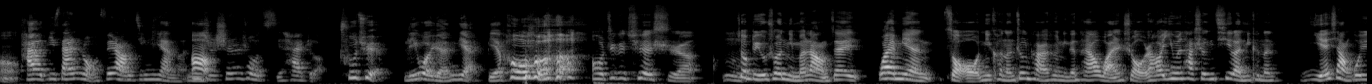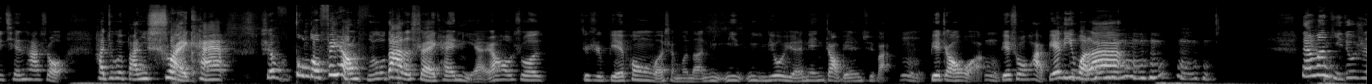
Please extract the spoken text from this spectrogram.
嗯，还有第三种非常经典的，你是深受其害者，出去离我远点，别碰我。哦，这个确实，就比如说你们俩在外面走，你可能正常来说你跟他要挽手，然后因为他生气了，你可能也想过去牵他手，他就会把你甩开，是动作非常幅度大的甩开你，然后说就是别碰我什么的，你你你离我远点，你找别人去吧，嗯，别找我，嗯别说话，别理我啦。但问题就是，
